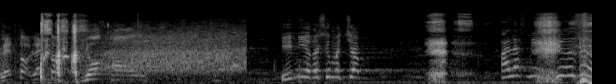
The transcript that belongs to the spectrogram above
Laptop, laptop. Ya Allah. Ini rasa macam Alas meja ke?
